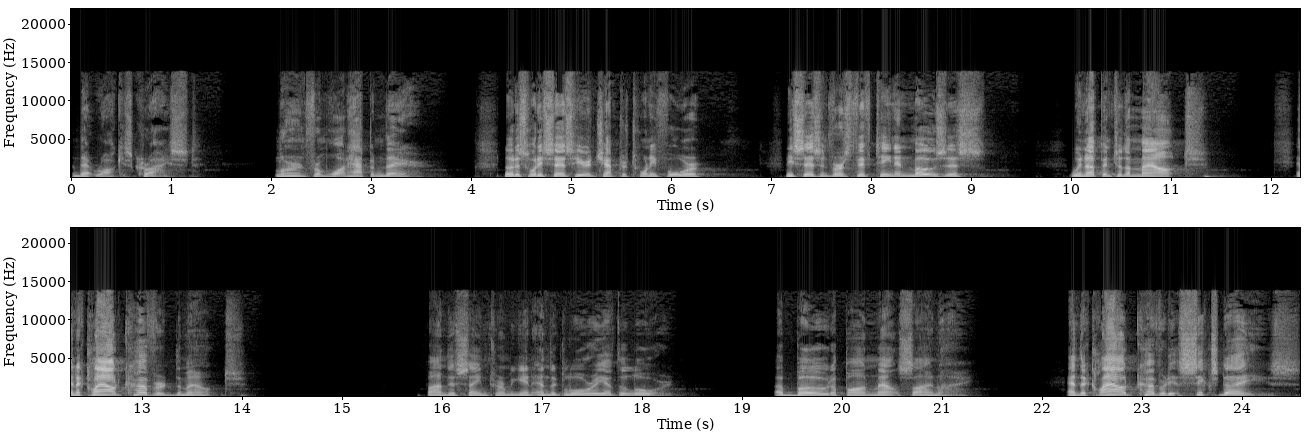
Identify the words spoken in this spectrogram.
And that rock is Christ. Learn from what happened there. Notice what he says here in chapter 24. He says in verse 15, And Moses went up into the mount, and a cloud covered the mount. Find this same term again. And the glory of the Lord abode upon Mount Sinai. And the cloud covered it six days.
